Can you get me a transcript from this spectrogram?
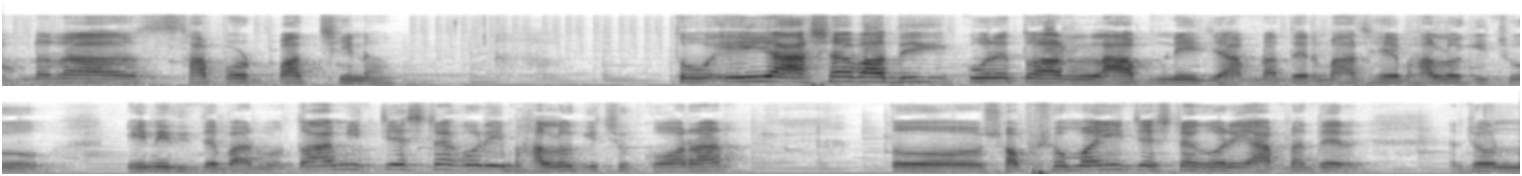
আপনারা সাপোর্ট পাচ্ছি না। তো এই আশাবাদী করে তো আর লাভ নেই যে আপনাদের মাঝে ভালো কিছু এনে দিতে পারব। তো আমি চেষ্টা করি ভালো কিছু করার। তো সব সময়ই চেষ্টা করি আপনাদের জন্য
